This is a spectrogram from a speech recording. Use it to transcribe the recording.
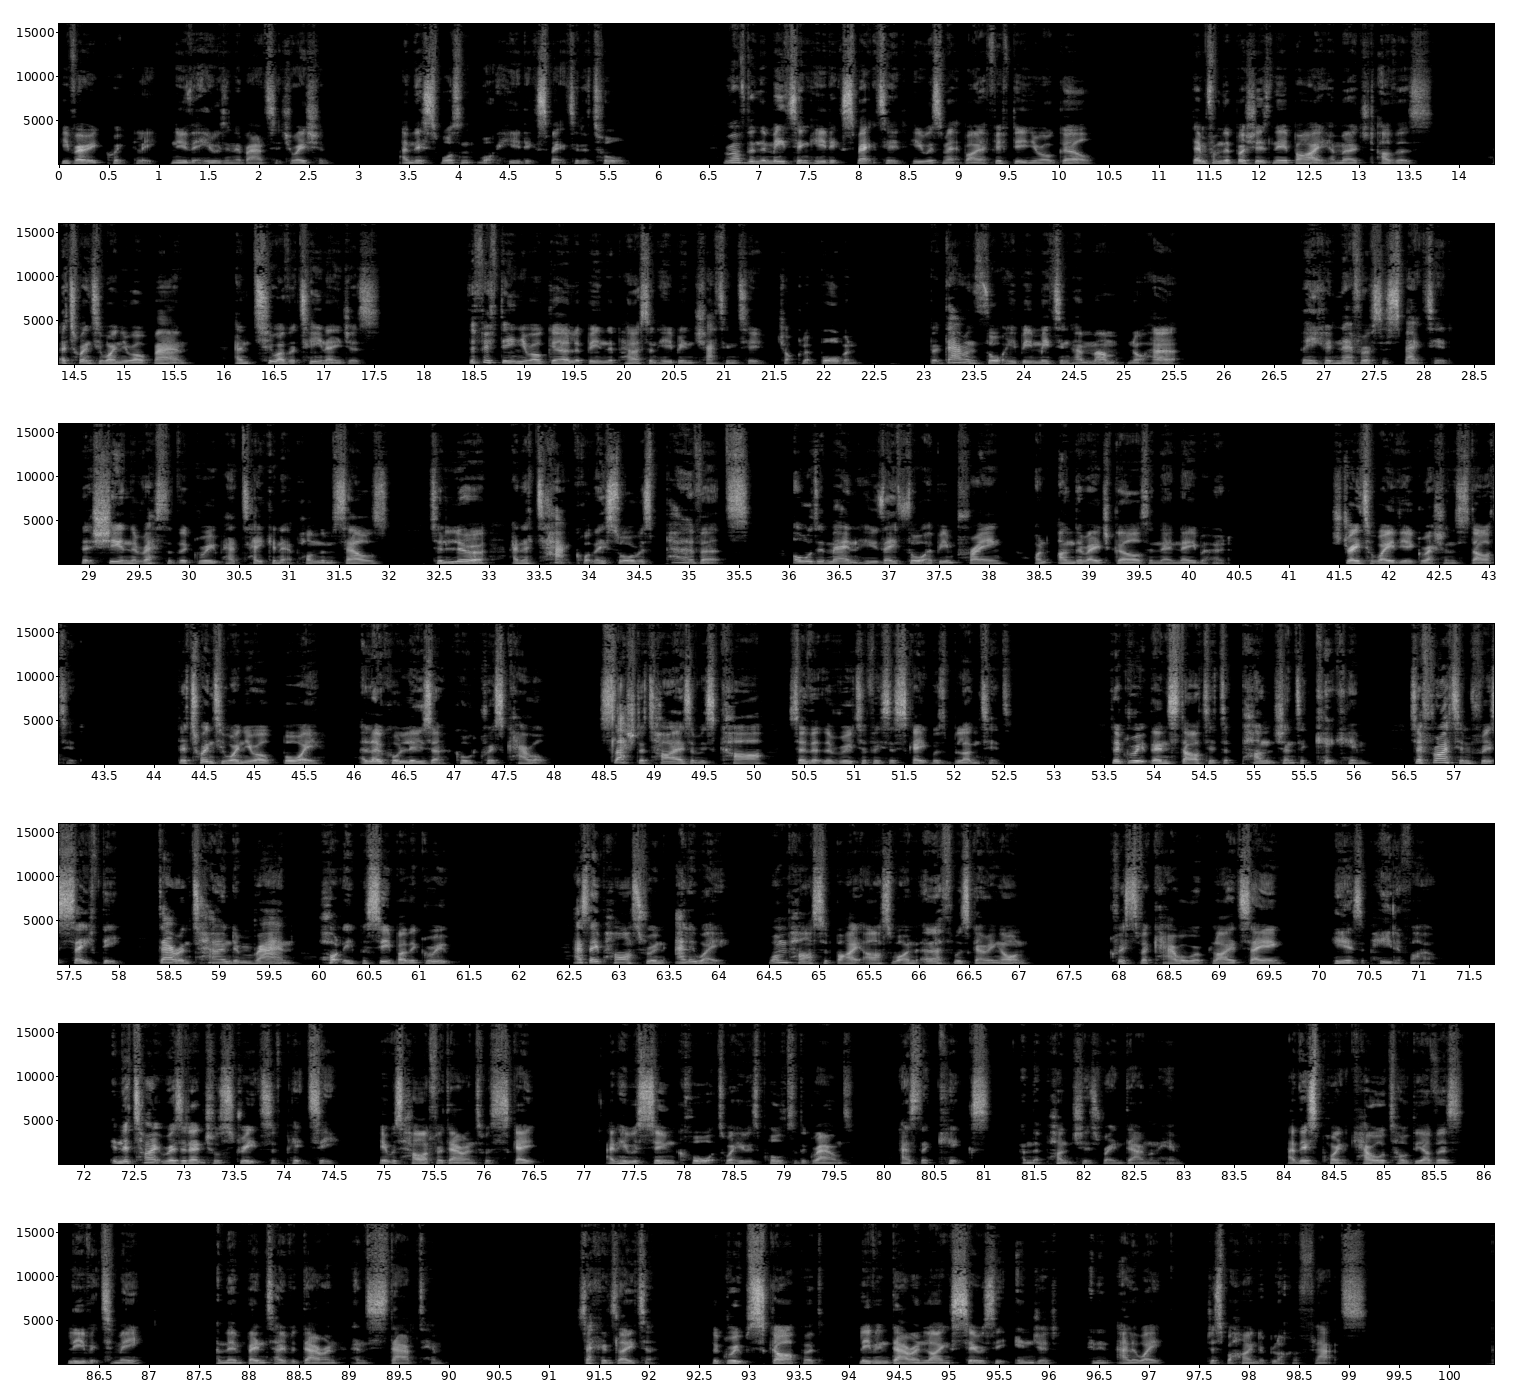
he very quickly knew that he was in a bad situation, and this wasn't what he had expected at all. Rather than the meeting he'd expected, he was met by a 15 year old girl then from the bushes nearby emerged others a 21 year old man and two other teenagers. The 15 year old girl had been the person he'd been chatting to, Chocolate Bourbon, but Darren thought he'd been meeting her mum, not her. But he could never have suspected that she and the rest of the group had taken it upon themselves to lure and attack what they saw as perverts, older men who they thought had been preying on underage girls in their neighbourhood. Straight away, the aggression started. The 21 year old boy, a local loser called Chris Carroll, slashed the tyres of his car so that the route of his escape was blunted. The group then started to punch and to kick him, so frightened for his safety, Darren turned and ran, hotly pursued by the group. As they passed through an alleyway, one passer-by asked what on earth was going on. Christopher Carroll replied saying, he is a paedophile. In the tight residential streets of Pitsea, it was hard for Darren to escape, and he was soon caught where he was pulled to the ground as the kicks and the punches rained down on him. At this point, Carroll told the others, Leave it to me, and then bent over Darren and stabbed him. Seconds later, the group scarpered, leaving Darren lying seriously injured in an alleyway just behind a block of flats.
